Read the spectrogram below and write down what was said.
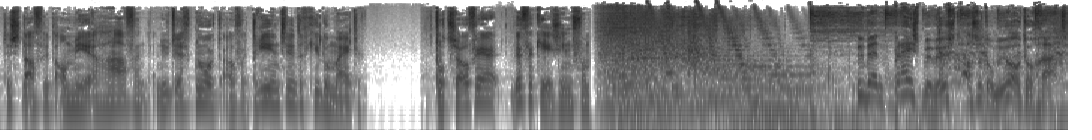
tussen de afrit Almere Haven en Utrecht-Noord over 23 kilometer. Tot zover de verkeersinformatie. U bent prijsbewust als het om uw auto gaat.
